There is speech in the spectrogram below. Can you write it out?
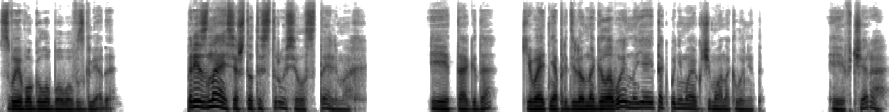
своего голубого взгляда. Признайся, что ты струсил, Стельмах. «И тогда?» — кивает неопределенно головой, но я и так понимаю, к чему она клонит. «И вчера?»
